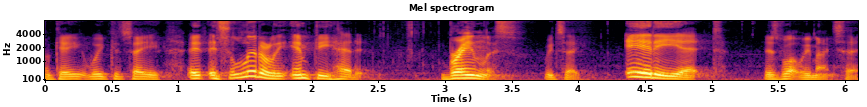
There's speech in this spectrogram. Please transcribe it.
Okay, we could say it, it's literally empty headed, brainless, we'd say. Idiot is what we might say.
